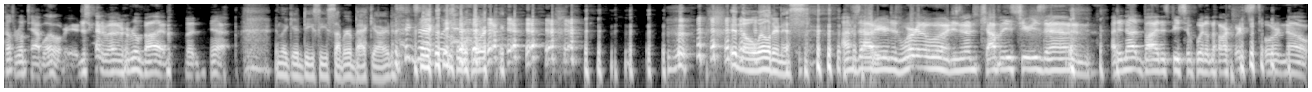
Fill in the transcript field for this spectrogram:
built a real tableau over here, just kind of a, a real vibe. But yeah, in like your DC suburb backyard. exactly. in the wilderness. I'm just out here just working the wood, just, you know, just chopping these trees down. And I did not buy this piece of wood at the hardware store. No,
